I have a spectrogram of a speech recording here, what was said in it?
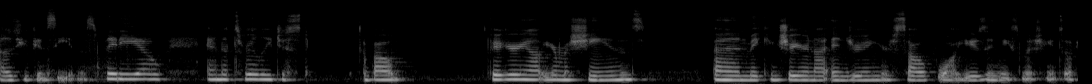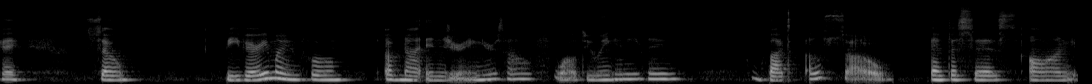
as you can see in this video, and it's really just about figuring out your machines and making sure you're not injuring yourself while using these machines, okay? So be very mindful of not injuring yourself while doing anything, but also emphasis on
